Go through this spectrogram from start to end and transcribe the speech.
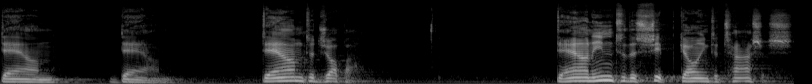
down, down, down to Joppa, down into the ship going to Tarshish,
